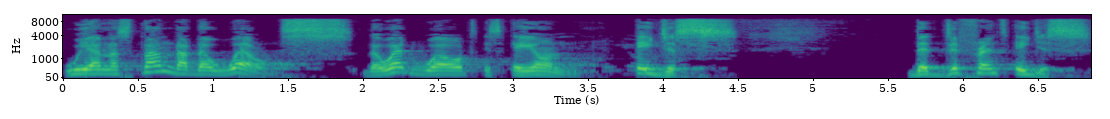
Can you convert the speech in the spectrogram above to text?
we understand that the worlds, the word world is aeon, ages, the different ages.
